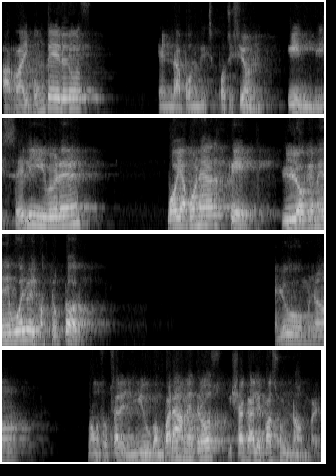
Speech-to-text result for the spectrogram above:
Array punteros, en la posición índice libre, voy a poner que lo que me devuelve el constructor, alumno, vamos a usar el new con parámetros, y ya acá le paso un nombre.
